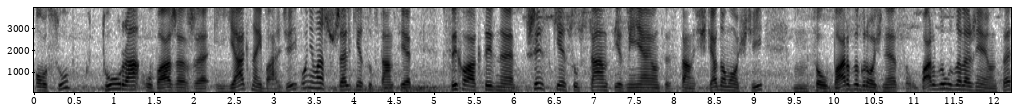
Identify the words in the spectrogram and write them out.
osób, która uważa, że jak najbardziej, ponieważ wszelkie substancje psychoaktywne, wszystkie substancje zmieniające stan świadomości mm, są bardzo groźne, są bardzo uzależniające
